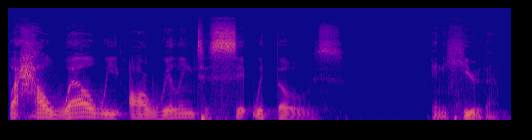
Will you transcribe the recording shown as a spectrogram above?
but how well we are willing to sit with those and hear them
